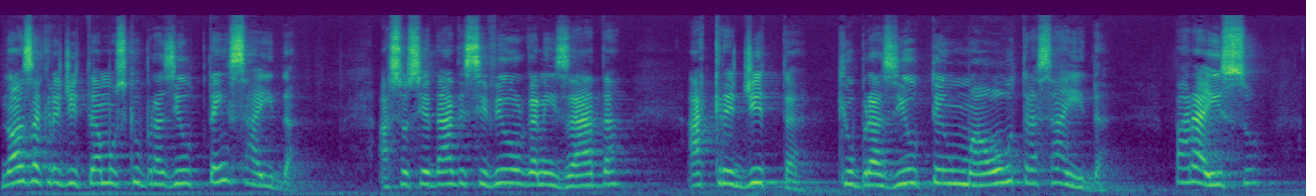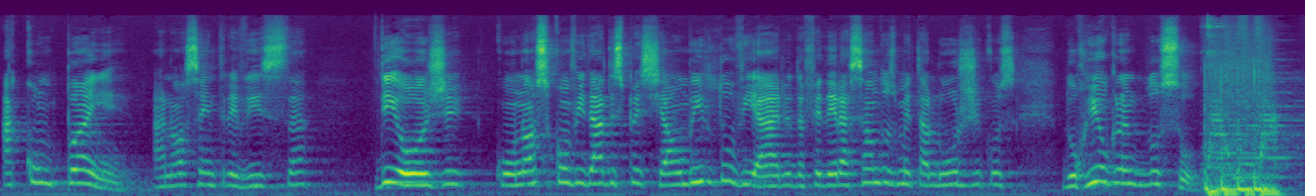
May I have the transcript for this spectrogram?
Nós acreditamos que o Brasil tem saída. A sociedade civil organizada acredita que o Brasil tem uma outra saída. Para isso, acompanhe a nossa entrevista de hoje com o nosso convidado especial, Milton Viário, da Federação dos Metalúrgicos do Rio Grande do Sul.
